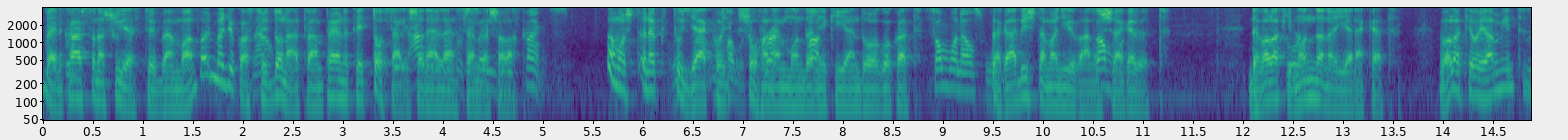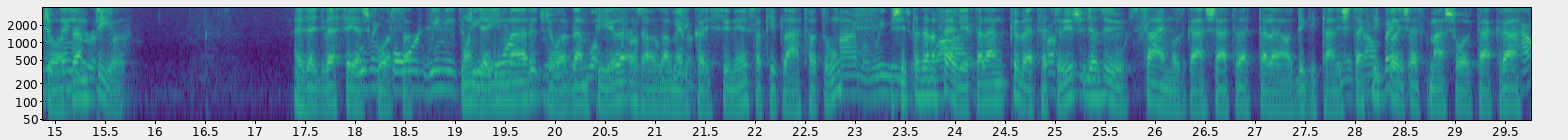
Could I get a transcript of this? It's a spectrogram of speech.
Ben Carson a sülyeztőben van, vagy mondjuk azt, hogy Donald Trump elnök egy totálisan ellenszembes alak. Na most önök tudják, hogy soha nem mondanék ilyen dolgokat. Legalábbis nem a nyilvánosság előtt. De valaki mondana ilyeneket. Valaki olyan, mint Jordan Peele. Ez egy veszélyes korszak. Mondja immár Jordan Peele, ez az amerikai színész, akit láthatunk, és itt ezen a felvételen követhető is, hogy az ő szájmozgását vette le a digitális technika, és ezt másolták rá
